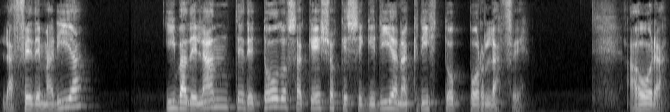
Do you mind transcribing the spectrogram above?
La fe de María iba delante de todos aquellos que seguirían a Cristo por la fe. Ahora,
